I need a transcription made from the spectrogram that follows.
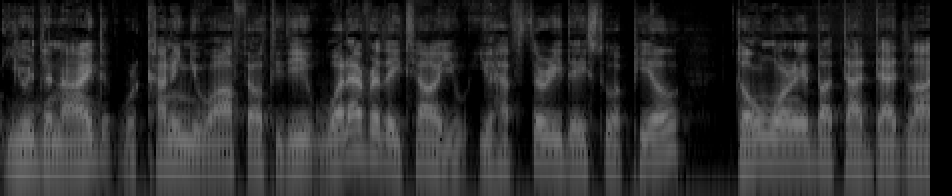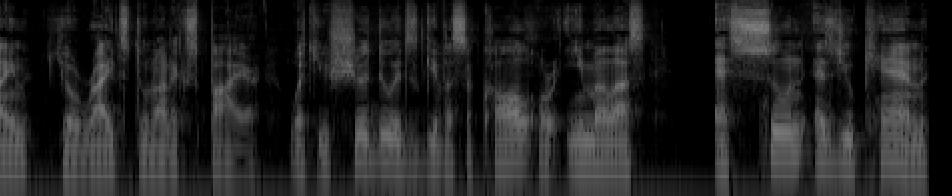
you're denied, we're cutting you off LTD, whatever they tell you, you have 30 days to appeal. Don't worry about that deadline. Your rights do not expire. What you should do is give us a call or email us as soon as you can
